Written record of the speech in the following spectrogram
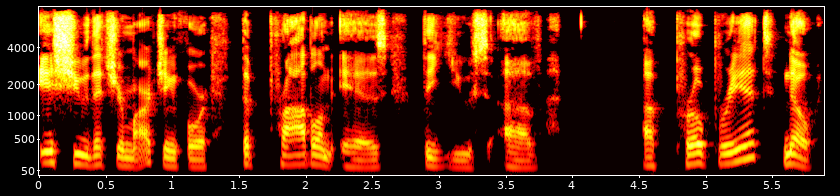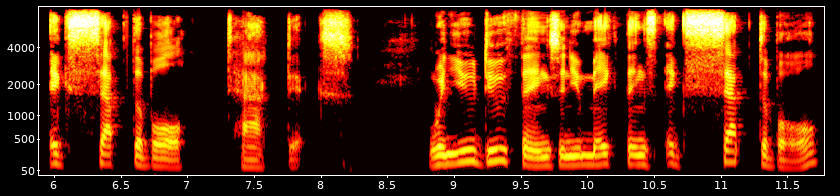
issue that you're marching for. The problem is the use of appropriate, no, acceptable tactics. When you do things and you make things acceptable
